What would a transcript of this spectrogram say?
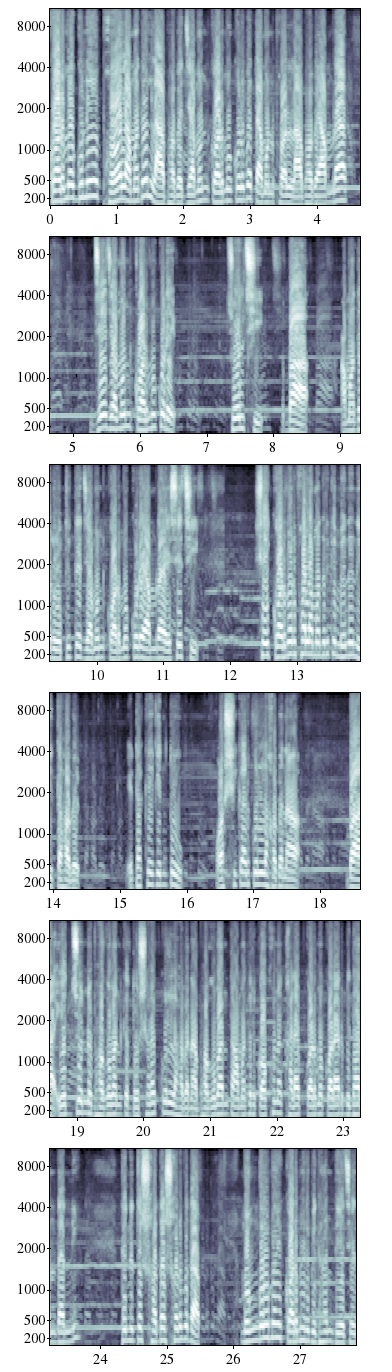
কর্মগুণে ফল আমাদের লাভ হবে। যেমন কর্ম করব, তেমন ফল লাভ হবে। আমরা যে যেমন কর্ম করে চলছি বা আমাদের অতীতে যেমন কর্ম করে আমরা এসেছি, সেই কর্মের ফল আমাদেরকে মেনে নিতে হবে। এটাকে কিন্তু অস্বীকার করলে হবে না। বা এর জন্য ভগবানকে দোষারোপ করলে হবে না। ভগবান তো আমাদের কখনো খারাপ কর্ম করার বিধান দেননি। তিনি তো সদা সর্বদা মঙ্গলময় কর্মের বিধান দিয়েছেন,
